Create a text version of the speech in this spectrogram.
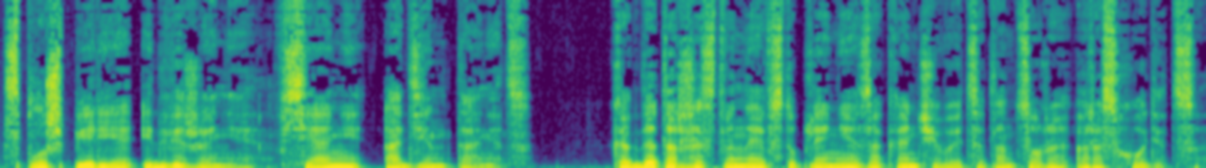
Сплошь перья и движения, все они один танец. Когда торжественное вступление заканчивается, танцоры расходятся,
